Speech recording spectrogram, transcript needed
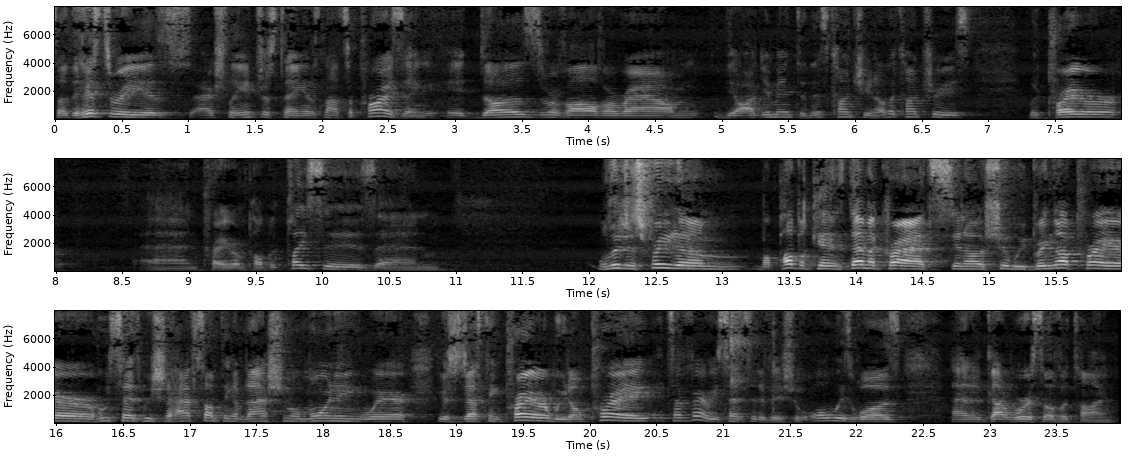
So the history is actually interesting and it's not surprising. It does revolve around the argument in this country and other countries with prayer and prayer in public places and religious freedom, Republicans, Democrats, you know, should we bring up prayer? Who says we should have something of national mourning where you're suggesting prayer, we don't pray? It's a very sensitive issue, always was, and it got worse over time.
